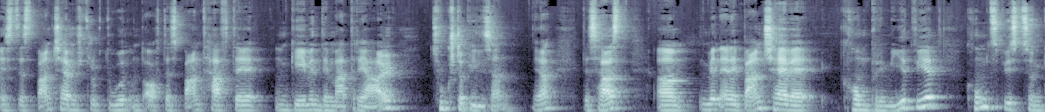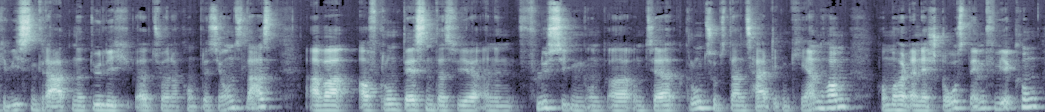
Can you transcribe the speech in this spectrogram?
ist, dass Bandscheibenstrukturen und auch das bandhafte umgebende Material zugstabil sind. Ja? Das heißt, ähm, wenn eine Bandscheibe komprimiert wird, kommt es bis zu einem gewissen Grad natürlich äh, zu einer Kompressionslast, aber aufgrund dessen, dass wir einen flüssigen und, äh, und sehr grundsubstanzhaltigen Kern haben, haben wir halt eine Stoßdämpfwirkung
